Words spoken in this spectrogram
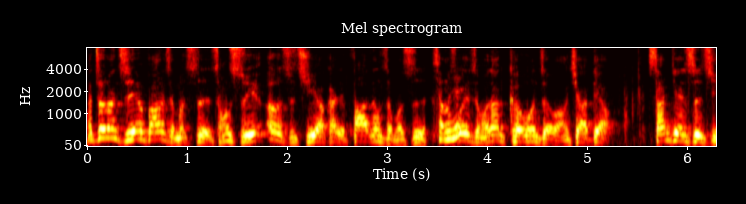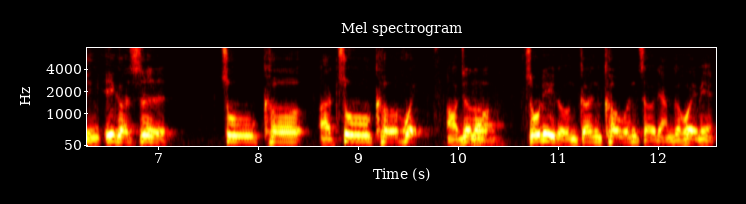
那这段时间发生什么事？从十月二十七号开始发生什么事？什么事？为什么让柯文哲往下掉？三件事情，一个是朱科啊朱科会啊，就是说朱立伦跟柯文哲两个会面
